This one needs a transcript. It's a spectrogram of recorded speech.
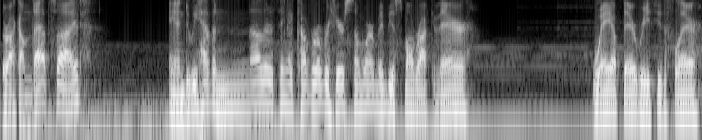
the rock on that side. And do we have another thing of cover over here somewhere? Maybe a small rock there? Way up there where you see the flare?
